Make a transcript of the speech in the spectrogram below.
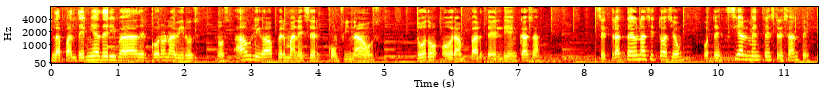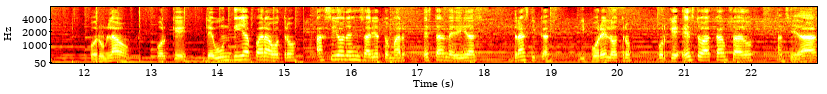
La pandemia derivada del coronavirus nos ha obligado a permanecer confinados todo o gran parte del día en casa. Se trata de una situación potencialmente estresante. Por un lado, porque de un día para otro ha sido necesario tomar estas medidas drásticas y por el otro, porque esto ha causado ansiedad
